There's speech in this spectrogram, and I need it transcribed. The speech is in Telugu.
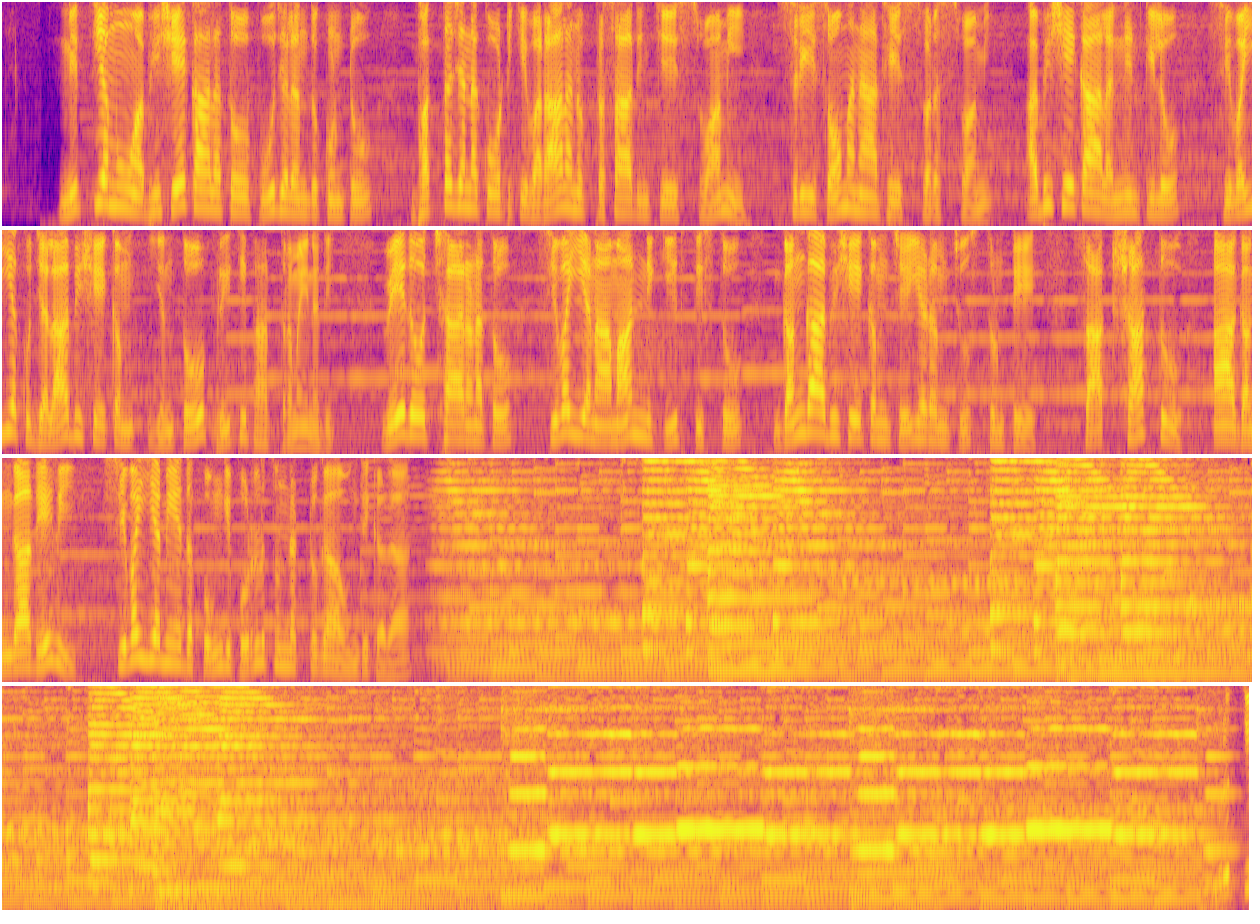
నిత్యము అభిషేకాలతో పూజలందుకుంటూ భక్తజన కోటికి వరాలను ప్రసాదించే స్వామి శ్రీ సోమనాథేశ్వర స్వామి. అభిషేకాలన్నింటిలో శివయ్యకు జలాభిషేకం ఎంతో ప్రీతిపాత్రమైనది. వేదోచ్చారణతో శివయ్య నామాన్ని కీర్తిస్తూ గంగాభిషేకం చేయడం చూస్తుంటే సాక్షాత్తు ఆ గంగాదేవి శివయ్య మీద పొంగి పొర్లుతున్నట్టుగా ఉంది కదా.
